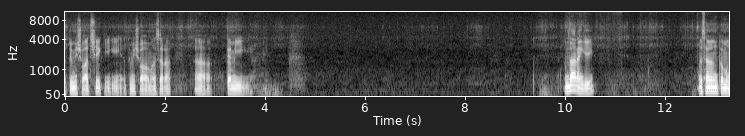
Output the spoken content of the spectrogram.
اتومي شعاع شي کیږي اتومي شعاع ما سره کمیږي همدارنګه مثلا کومه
